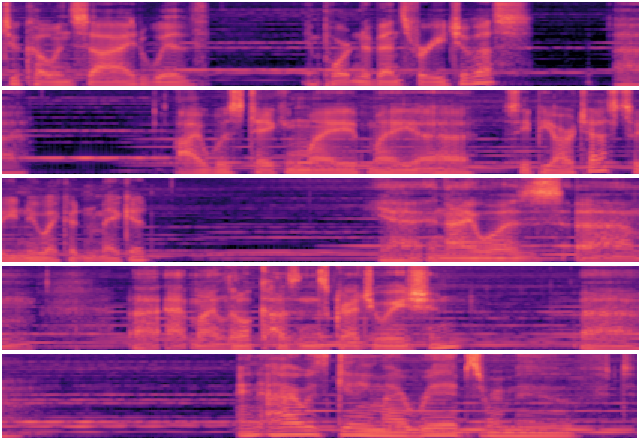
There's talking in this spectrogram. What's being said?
to coincide with important events for each of us. Uh, I was taking my my uh, CPR test, so you knew I couldn't make it. Yeah, and I was um, uh, at my little cousin's graduation. Uh, And I was getting my ribs removed.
